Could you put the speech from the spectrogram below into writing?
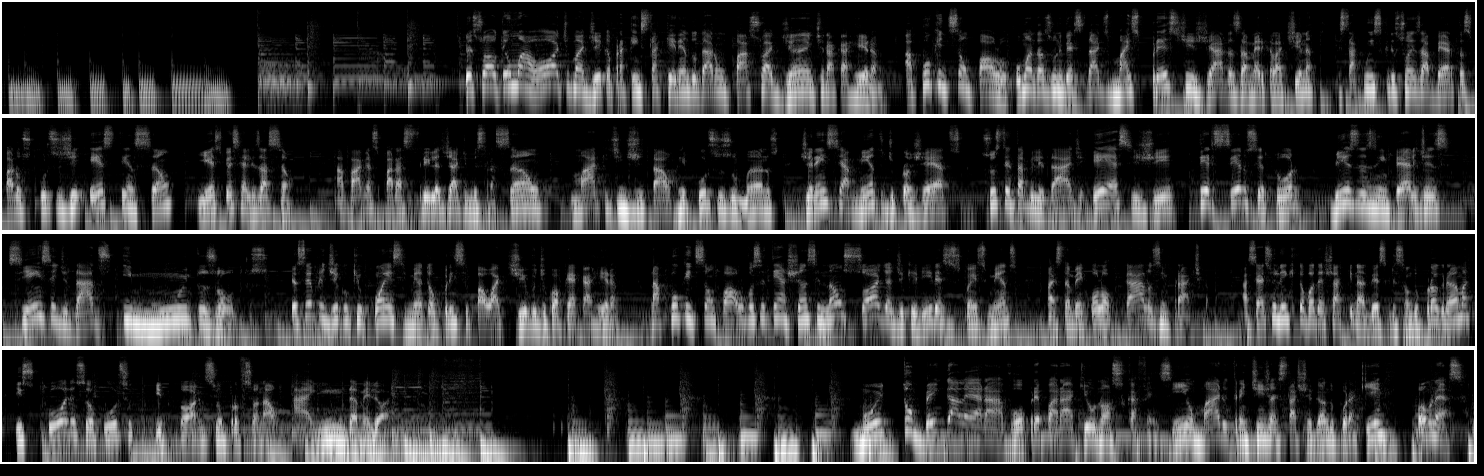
Pessoal, tem uma ótima dica para quem está querendo dar um passo adiante na carreira. A PUC de São Paulo, uma das universidades mais prestigiadas da América Latina, está com inscrições abertas para os cursos de extensão e especialização. Há vagas para as trilhas de administração, marketing digital, recursos humanos, gerenciamento de projetos, sustentabilidade, ESG, terceiro setor, business intelligence ciência de dados e muitos outros. Eu sempre digo que o conhecimento é o principal ativo de qualquer carreira. Na PUC de São Paulo, você tem a chance não só de adquirir esses conhecimentos, mas também colocá-los em prática. Acesse o link que eu vou deixar aqui na descrição do programa, escolha o seu curso e torne-se um profissional ainda melhor. Muito bem, galera. Vou preparar aqui o nosso cafezinho. Mário Trentin já está chegando por aqui. Vamos nessa.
